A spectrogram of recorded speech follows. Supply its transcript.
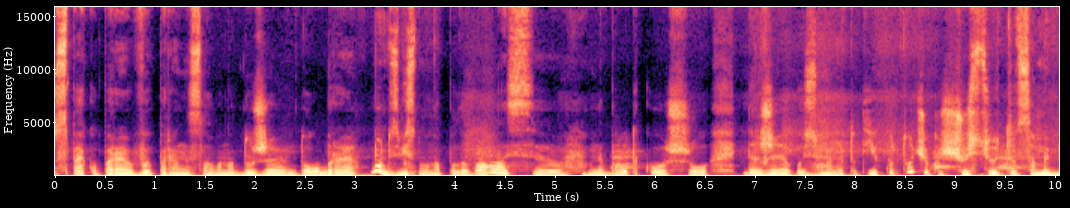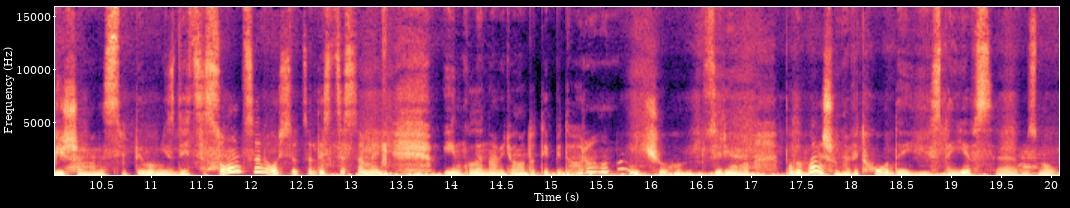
Спеку перенесла вона дуже добре. Ну, звісно, вона поливалась, е, не було такого, що навіть ось у мене тут є куточок, щось тут саме більше в мене світило, мені здається, сонце. Ось це десь це саме. Інколи навіть вона тут і підгорала, ну нічого, все рівно поливаєш, вона відходить і стає все знову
